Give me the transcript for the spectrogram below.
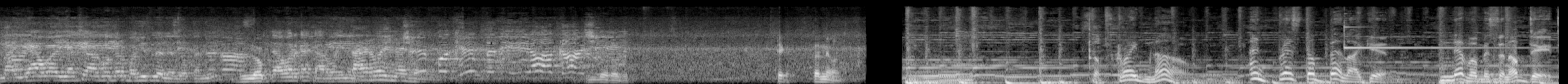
नाही या व- याच्या अगोदर बघितलेलं आहे लोकांनी. लोक- त्यावर काय कारवाई नाही. कारवाई नाही झाली. बरोबर. ठीक आहे धन्यवाद Subscribe now and press the bell icon. Never miss an update.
